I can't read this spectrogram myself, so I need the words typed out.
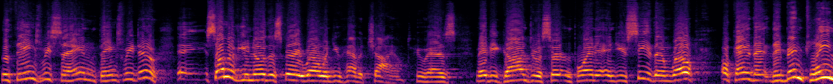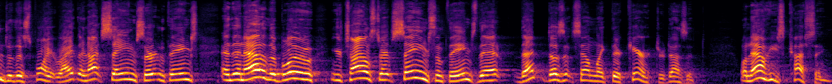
the things we say and things we do. Eh, some of you know this very well when you have a child who has maybe gone to a certain point and you see them, well, okay, they, they've been clean to this point, right? They're not saying certain things. And then out of the blue, your child starts saying some things that that doesn't sound like their character, does it? Well, now he's cussing.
